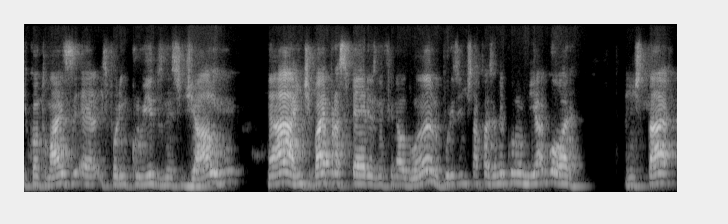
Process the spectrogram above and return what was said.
E quanto mais é, forem incluídos nesse diálogo, né, ah, a gente vai para as férias no final do ano, por isso a gente está fazendo economia agora. A gente está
